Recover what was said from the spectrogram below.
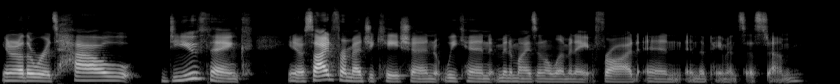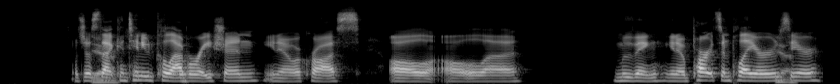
You know, in other words, how do you think you know aside from education we can minimize and eliminate fraud in in the payment system? It's just yeah. that continued collaboration, you know, across all all uh, moving you know parts and players yeah. here.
